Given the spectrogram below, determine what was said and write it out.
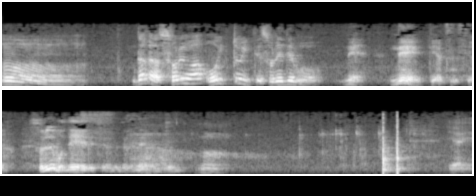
うん。だからそれは置いといて、それでもね、ねえってやつですよ。それでもねえですよね、でもね、本当に。うん。いやいやいや、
